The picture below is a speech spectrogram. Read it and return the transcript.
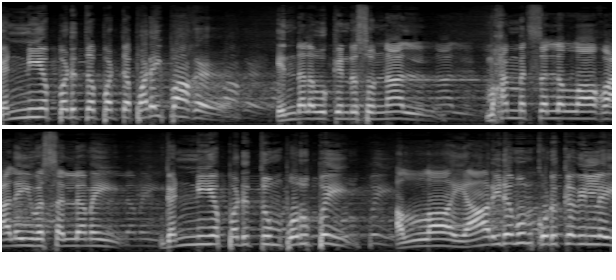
கண்ணியப்படுத்தப்பட்ட படைப்பாக எந்த அளவுக்கு என்று சொன்னால் முஹம்மது சல்லாஹு அலைவ செல்லமை கண்ணியப்படுத்தும் பொறுப்பை அல்லாஹ் யாரிடமும் கொடுக்கவில்லை.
